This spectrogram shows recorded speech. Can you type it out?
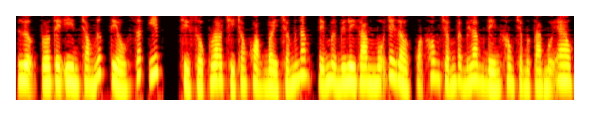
lượng protein trong nước tiểu rất ít, chỉ số pro chỉ trong khoảng 7.5 đến 10 mg mỗi dl hoặc 0.75 đến 0.1 g mỗi eo.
